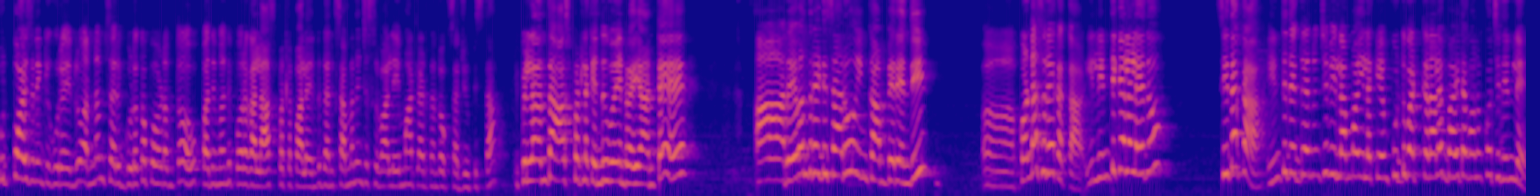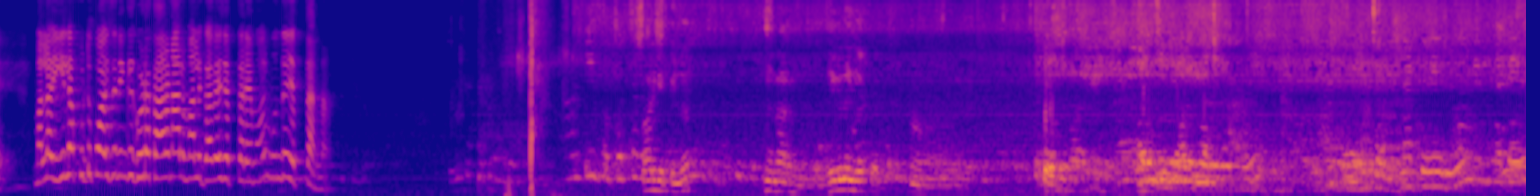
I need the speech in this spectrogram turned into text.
ఫుడ్ పాయిజనింగ్కి గురైనరు అన్నం సరి గుడకపోవడంతో పది మంది పోరగాళ్ళు హాస్పిటల్ పాలైనరు దానికి సంబంధించి అసలు వాళ్ళు ఏం మాట్లాడుతున్నారో ఒకసారి చూపిస్తా. ఈ పిల్లలంతా హాస్పిటల్కి ఎందుకు పోయినరయ్యా అంటే ఆ, రేవంత్ రెడ్డి సారు ఇంకా అంపేరేంది పేరేంది? ఆ, కొండా సురేఖక్క వీళ్ళు ఇంటికి వెళ్ళలేదు. సీతక్క ఇంటి దగ్గర నుంచి వీళ్ళమ్మ వీళ్ళకేం ఫుడ్ పట్టుకురాలే బయట కొనుక్కొచ్చి తినలే. మళ్ళీ వీళ్ళ ఫుడ్ పాయిజనింగ్కి కూడా కారణాలు మళ్ళీ గవే చెప్తారేమో అని ముందే చెప్తాన్నా సారీ చెప్పిండు ఈవినింగ్ చెప్పారు నా పేరు నా పేరు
